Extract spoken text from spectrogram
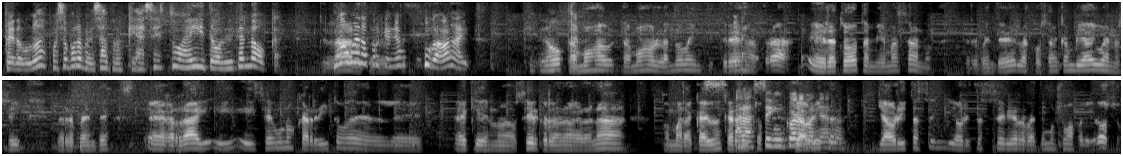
pero uno después se pone a pensar, ¿pero qué haces tú ahí? ¿Te volviste loca? no, bueno, porque ellos jugaban ahí. Loca. Estamos, estamos hablando 23 atrás. Era todo también más sano. De repente las cosas han cambiado y bueno, sí, de repente eh, agarrá y, hice unos carritos de, de, X, del Nuevo Circo, de Nueva Granada, para Maracaibo en a las carrito. 5 de la ahorita- mañana. Y ahorita, y ahorita sería de repente mucho más peligroso.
